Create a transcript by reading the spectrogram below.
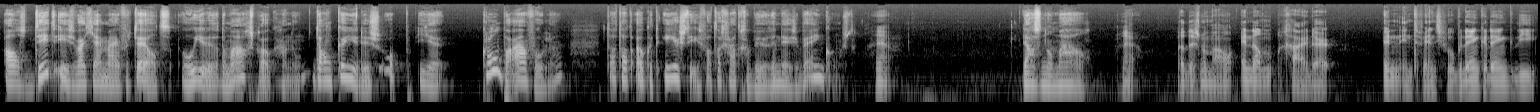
als dit is wat jij mij vertelt, hoe jullie dat normaal gesproken gaan doen, dan kun je dus op je klompen aanvoelen dat dat ook het eerste is wat er gaat gebeuren in deze bijeenkomst. Ja. Dat is normaal. Dat is normaal. En dan ga je er een interventie voor bedenken, denk ik, die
